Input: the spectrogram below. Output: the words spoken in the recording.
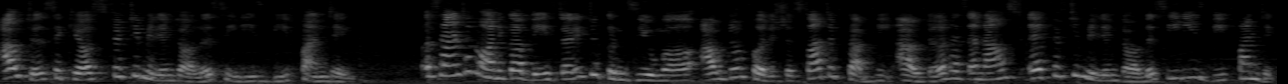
Outer secures $50 million Series B funding. A Santa Monica based direct to consumer outdoor furniture startup company Outer has announced a $50 million Series B funding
